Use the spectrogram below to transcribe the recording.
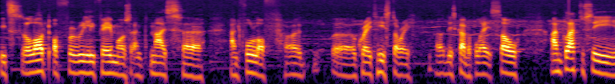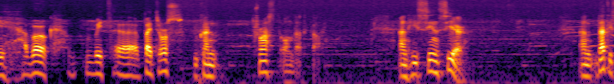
It's a lot of really famous and nice uh, and full of uh, uh, great history, uh, this kind of place. So I'm glad to see work with uh, Petrus. You can trust on that guy. And he's sincere. And that is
